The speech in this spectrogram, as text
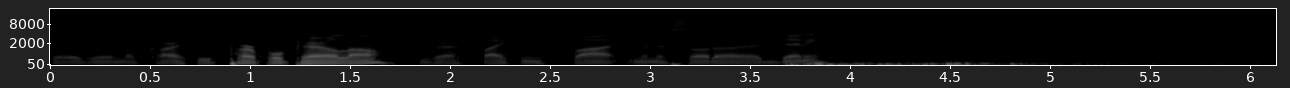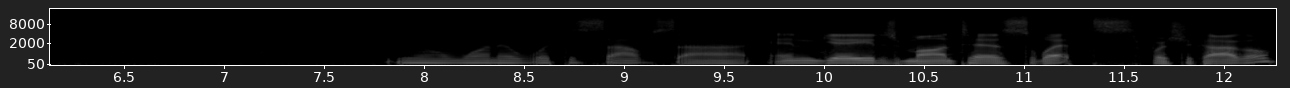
JJ McCarthy purple parallel. Congrats Viking spot. Minnesota Denny. You don't want it with the South Side. Engage Montez Sweats for Chicago.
